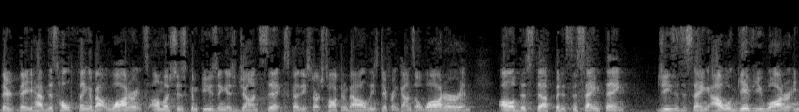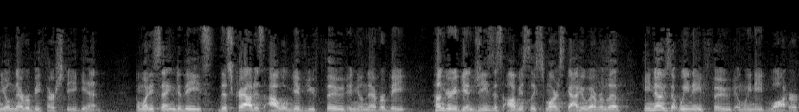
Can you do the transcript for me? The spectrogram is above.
they have this whole thing about water. It's almost as confusing as John 6 because he starts talking about all these different kinds of water and all of this stuff, but it's the same thing. Jesus is saying, I will give you water and you'll never be thirsty again. And what he's saying to these, this crowd is, I will give you food and you'll never be hungry again. Jesus, obviously smartest guy who ever lived, he knows that we need food and we need water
